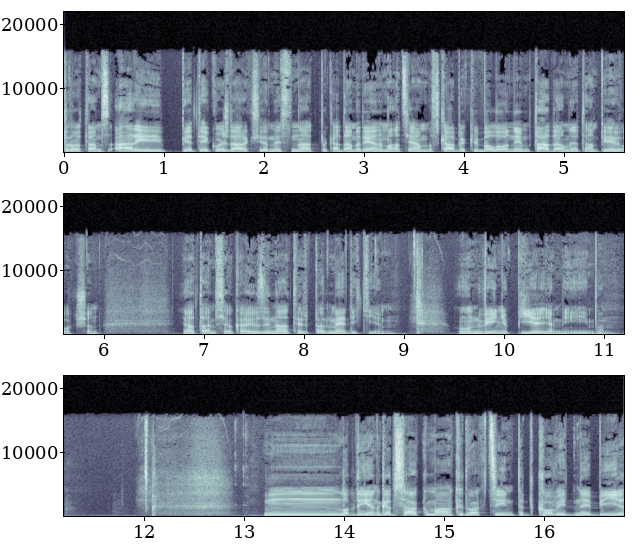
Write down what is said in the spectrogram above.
protams, arī pietiekoši dārgs, ja mēs runātu par kādām reanimācijām, skābekļu baloniem, tādām lietām pievilkšanu. Jautājums jau, kā jūs zināt, ir par mediķiem un viņu pieejamību. Mm, labdien! Gada sākumā, kad vakcīna pret covid nebija,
